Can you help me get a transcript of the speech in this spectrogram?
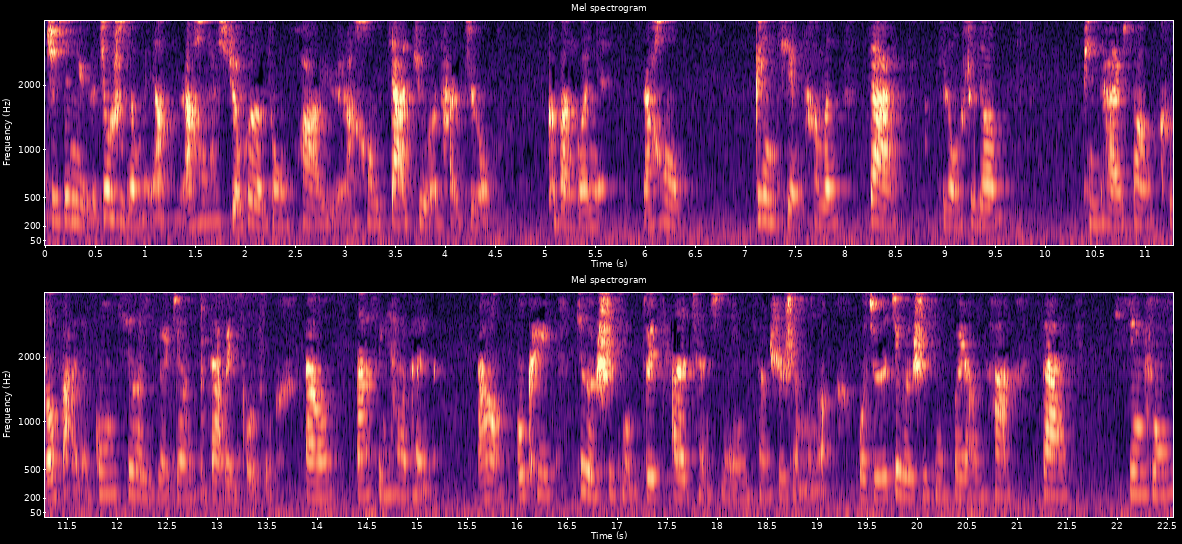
这些女的就是怎么样。然后他学会了这种话语，然后加剧了他的这种刻板观念。然后，并且他们在这种社交平台上合法的攻击了一个这样子大 V 博主，然后 nothing happened。然后，OK，这个事情对他的产生的影响是什么呢？我觉得这个事情会让他在心中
